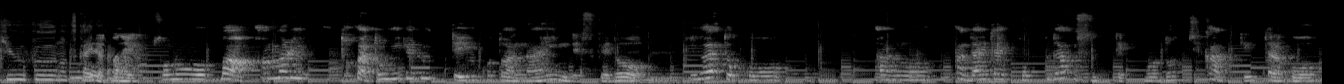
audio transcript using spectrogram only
給付の使い方ね、そのまああんまり音が途切れるっていうことはないんですけど、うん、意外とこうあの、まあ、大体ポップダンスってもうどっちかって言ったらこ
